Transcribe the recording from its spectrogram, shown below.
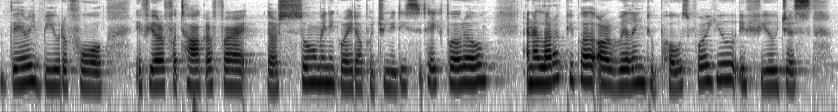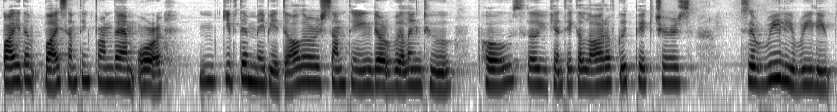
very beautiful. If you're a photographer, there are so many great opportunities to take photo. And a lot of people are willing to pose for you if you just buy them buy something from them or give them maybe a dollar or something they're willing to pose so you can take a lot of good pictures it's a really really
